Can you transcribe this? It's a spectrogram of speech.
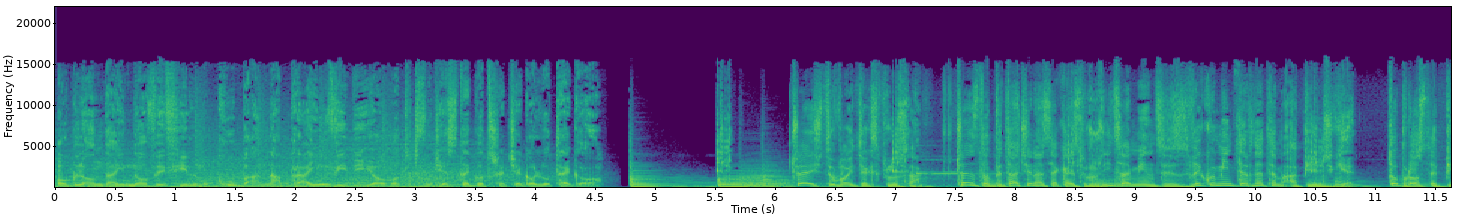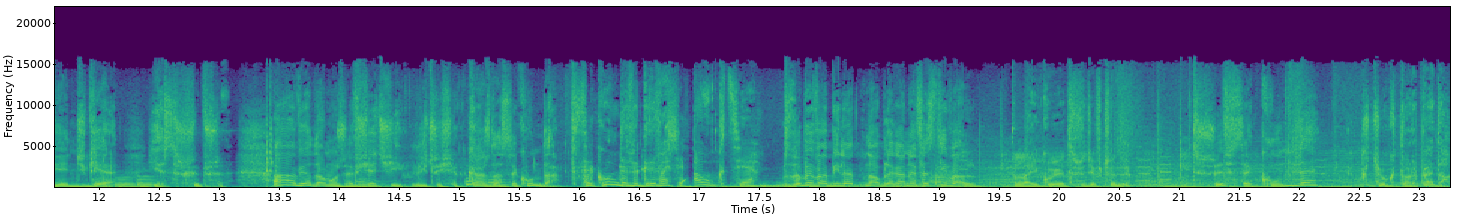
Oglądaj nowy film Kuba na Prime Video od 23 lutego. Cześć, tu Wojtek z Plusa. Często pytacie nas, jaka jest różnica między zwykłym internetem a 5G. To proste, 5G jest szybsze. A wiadomo, że w sieci liczy się każda sekunda. W sekundę wygrywa się aukcję. Zdobywa bilet na oblegany festiwal. Lajkuje trzy dziewczyny. Trzy w sekundę? Kciuk Torpeda.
